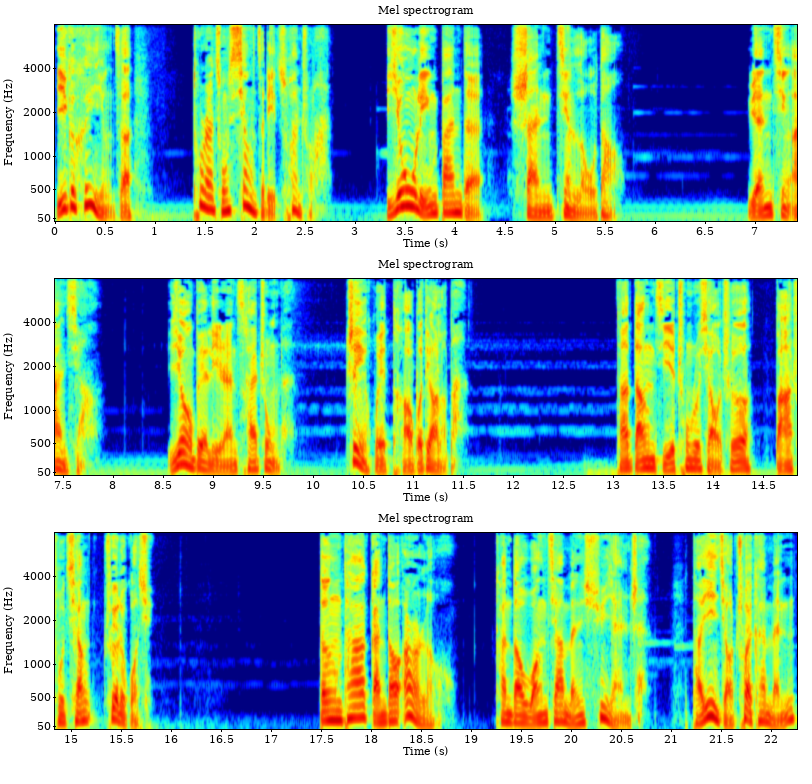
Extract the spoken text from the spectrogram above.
一个黑影子突然从巷子里窜出来，幽灵般的闪进楼道。袁静暗想，又被李然猜中了，这回逃不掉了吧？他当即冲出小车，拔出枪追了过去。等他赶到二楼，看到王家门虚掩着，他一脚踹开门，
